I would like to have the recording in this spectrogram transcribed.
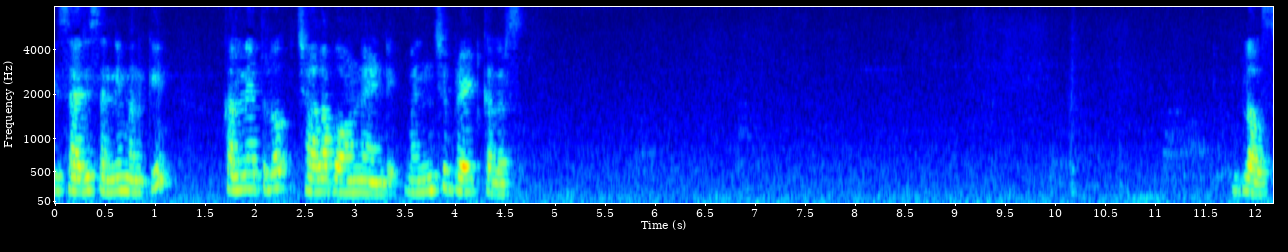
ఈ శారీస్ అన్నీ మనకి కలనేతలో చాలా బాగున్నాయండి. మంచి బ్రైట్ కలర్స్. బ్లౌజ్.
